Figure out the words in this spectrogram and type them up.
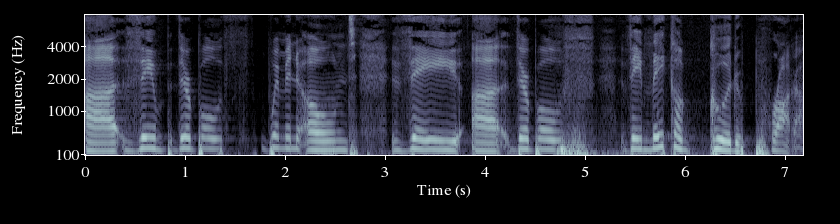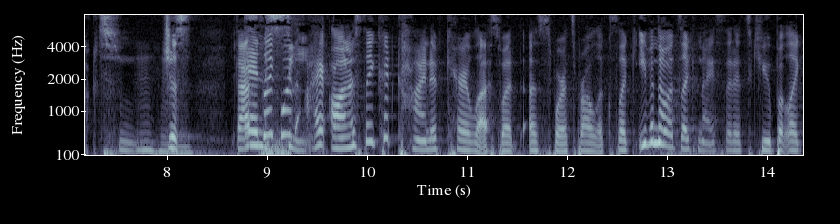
uh, they they're both women owned. They uh, they're both they make a good product. Mm-hmm. Just That's and like what see. I honestly could kind of care less what a sports bra looks like, even though it's like nice that it's cute. But like,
